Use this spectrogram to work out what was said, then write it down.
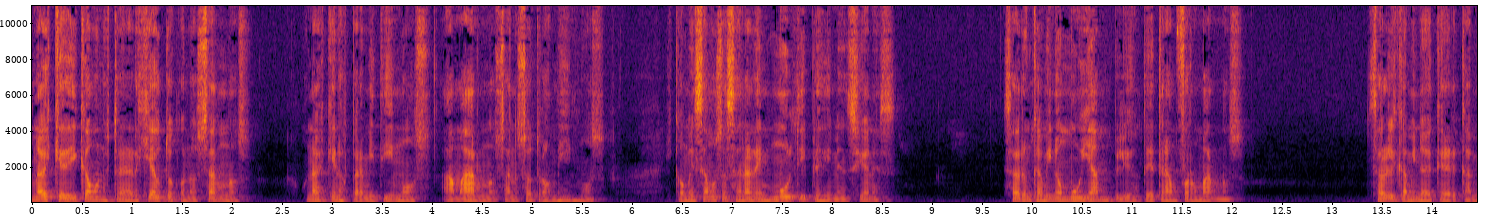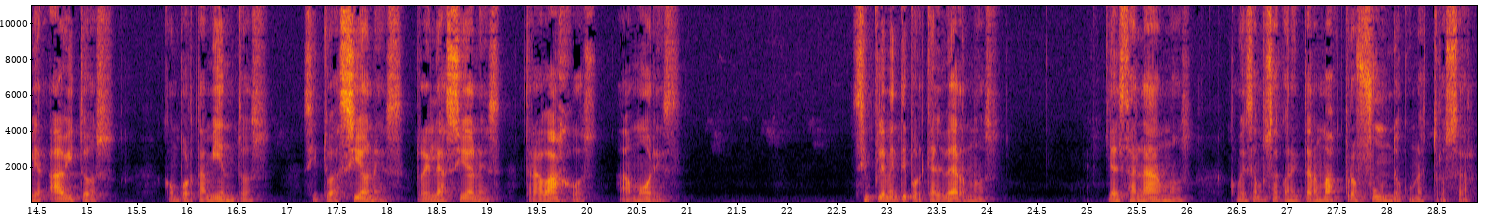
Una vez que dedicamos nuestra energía a autoconocernos, una vez que nos permitimos amarnos a nosotros mismos y comenzamos a sanar en múltiples dimensiones, se abre un camino muy amplio de transformarnos. Se abre el camino de querer cambiar hábitos, comportamientos, situaciones, relaciones, trabajos, amores. Simplemente porque al vernos y al sanarnos comenzamos a conectar más profundo con nuestro ser.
